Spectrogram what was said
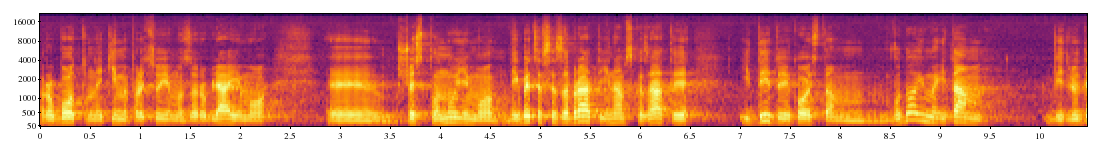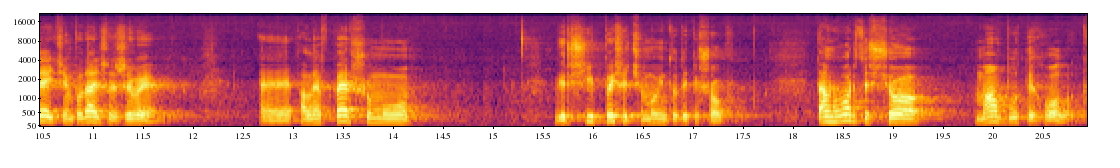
роботу, на якій ми працюємо, заробляємо, е, щось плануємо, якби це все забрати і нам сказати, іди до якогось там водойми і там від людей чим подальше живи. Е, Але в першому вірші пише, чому він туди пішов. Там говориться, що мав бути голод.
